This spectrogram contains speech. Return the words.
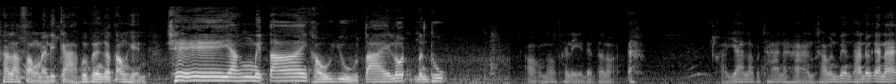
ถ้าเราส่องนาฬิกาเพื่อนๆก็ต้องเห็น เชยังไม่ตายเขาอยู่ตายรถบรรทุก ออกนอกทะเลได้ตลอดอะขออนุญาตรับประทานอาหารครับเพื่อนๆทานด้วยกันนะ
